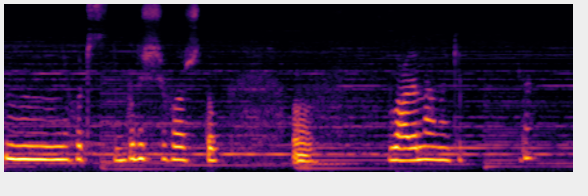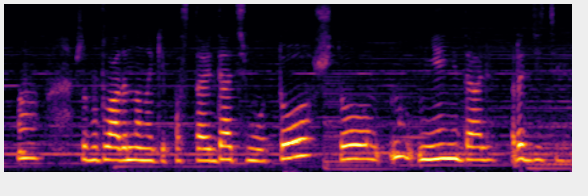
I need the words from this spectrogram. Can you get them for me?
Мне хочется будущего, чтобы Влада на ноги, да? А, чтобы Влада на ноги поставить, дать ему то, что ну, мне не дали родители.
